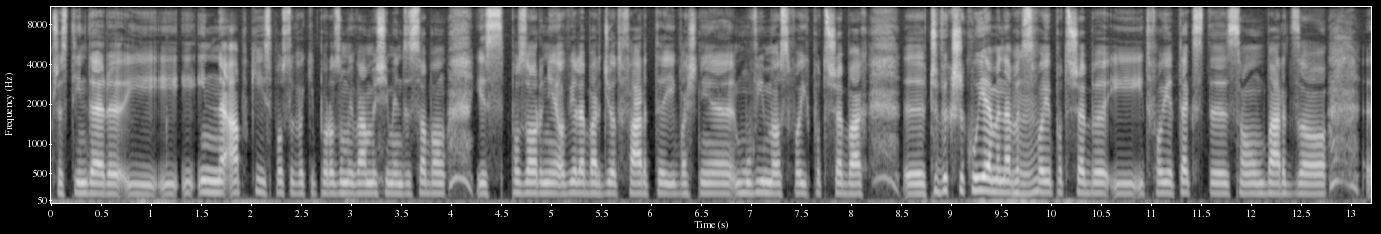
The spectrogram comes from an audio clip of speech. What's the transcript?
przez Tindery i, i, i inne apki i sposób, w jaki porozumiewamy się między sobą jest pozornie o wiele bardziej otwarty i właśnie mówimy o swoich potrzebach, czy wykrzykujemy nawet mm. swoje potrzeby i, i twoje teksty teksty są bardzo y,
